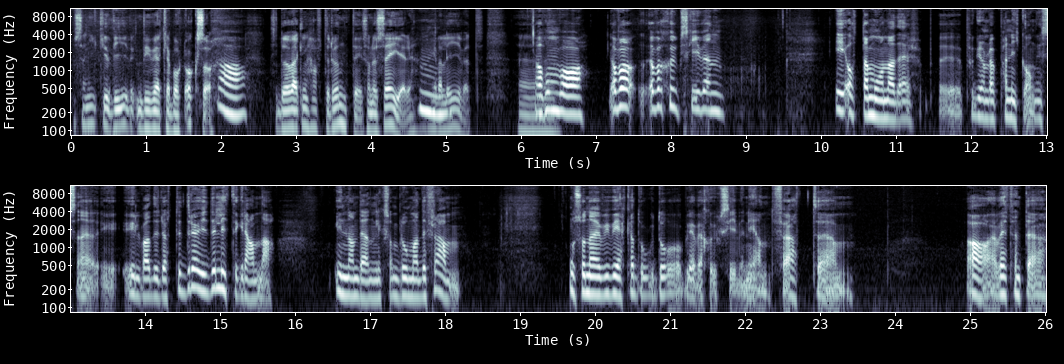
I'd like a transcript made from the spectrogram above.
Och sen gick ju vi, Viveka bort också. Ja. Så du har verkligen haft det runt dig, som du säger, Mm. hela livet. Ja, hon var, jag, var, jag var sjukskriven i åtta månader eh, på grund av panikångest när Ylva hade dött. Det dröjde lite granna innan den liksom blommade fram. Och så när Viveka dog då blev jag sjukskriven igen för att ehm, ja, jag vet inte.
